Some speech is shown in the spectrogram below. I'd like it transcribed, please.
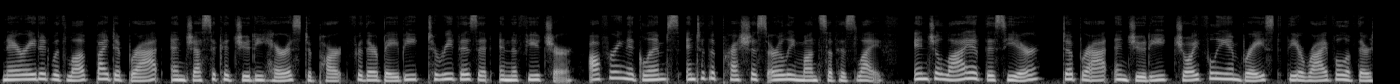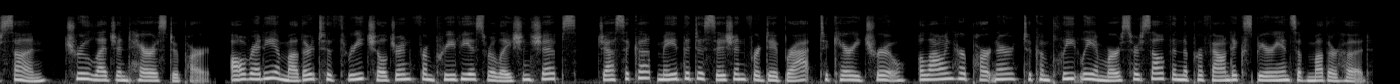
narrated with love by Da Brat and Jesseca Judy Harris Dupart for their baby to revisit in the future, offering a glimpse into the precious early months of his life. In July of this year, Da Brat and Judy joyfully embraced the arrival of their son, true legend Harris Dupart. Already a mother to three children from previous relationships, Jesseca made the decision for Da Brat to carry True, allowing her partner to completely immerse herself in the profound experience of motherhood.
